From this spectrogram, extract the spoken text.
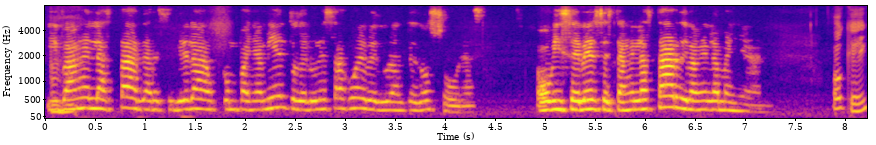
y Ajá. van en las tardes a recibir el acompañamiento de lunes a jueves durante dos horas. O viceversa, están en las tardes y van en la mañana. Ok, eso,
